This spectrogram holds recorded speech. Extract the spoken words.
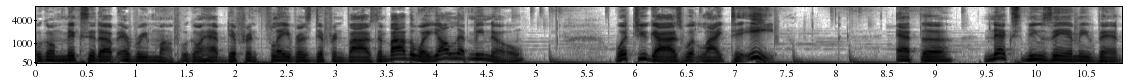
We're going to mix it up every month. We're going to have different flavors, different vibes. And by the way, y'all let me know what you guys would like to eat at the next museum event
